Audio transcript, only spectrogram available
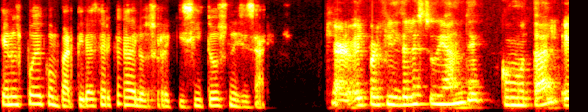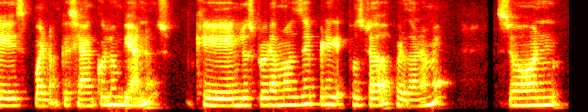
¿Qué nos puede compartir acerca de los requisitos necesarios? Claro, el perfil del estudiante como tal es, bueno, que sean colombianos, que en los programas de posgrado, perdóname, son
